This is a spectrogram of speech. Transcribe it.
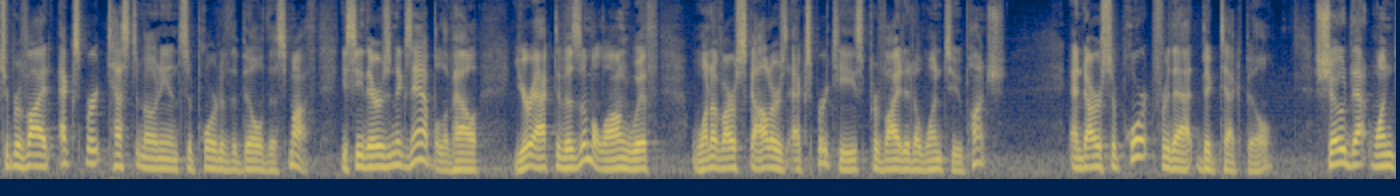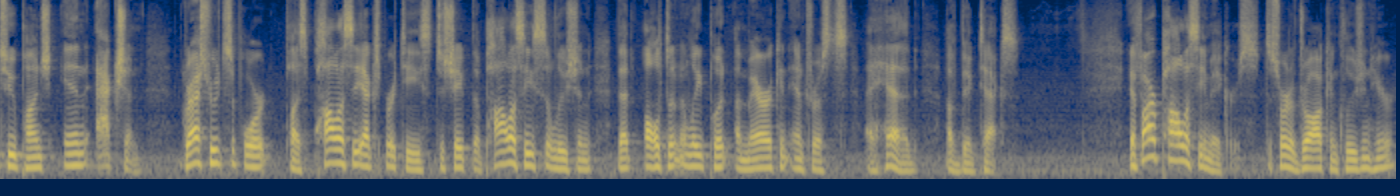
to provide expert testimony in support of the bill this month. You see, there's an example of how your activism, along with one of our scholars' expertise, provided a one two punch. And our support for that big tech bill showed that one two punch in action grassroots support plus policy expertise to shape the policy solution that ultimately put American interests ahead of big techs. If our policymakers, to sort of draw a conclusion here,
